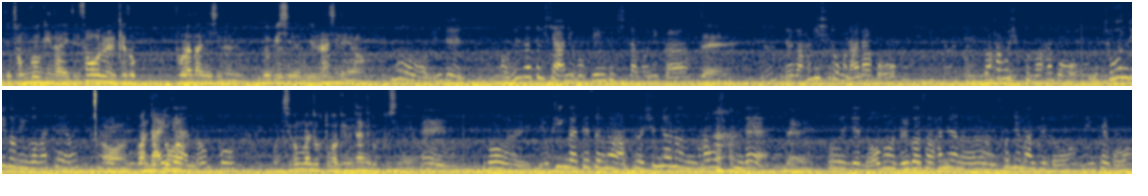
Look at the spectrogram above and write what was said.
이제 전국이나 이제 서울을 계속 돌아다니시는 누비시는 일을 하시네요. 뭐 이제 뭐 회사 택시 아니고 개인 택시다 보니까 네. 내가 하기 싫으면 안 하고 음, 또 하고 싶으면 하고 좋은 직업인 것 같아요. 어, 뭐 나이 만족도가- 제한도 없고. 뭐 직업 만족도가 굉장히 높으시네요. 네. 뭐 욕심 같아서는 앞으로 10년은 하고 싶은데 네. 또 이제 너무 늙어서 하면은 손님한테도 민폐고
